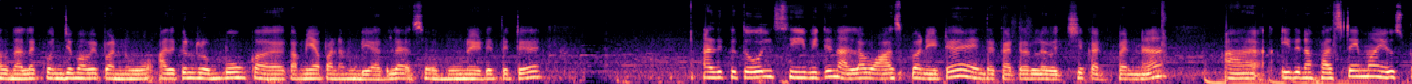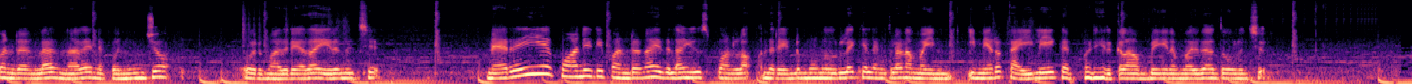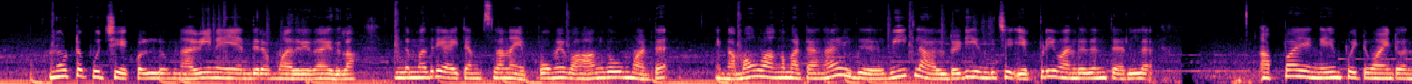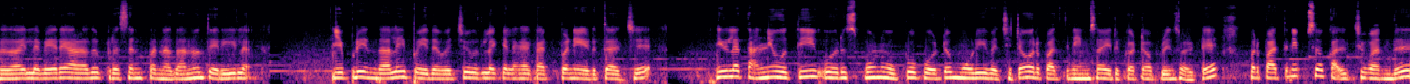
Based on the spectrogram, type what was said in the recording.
அதனால் கொஞ்சமாகவே பண்ணுவோம். அதுக்குன்னு ரொம்பவும் க கம்மியாக பண்ண முடியாதுல்ல. ஸோ மூணு எடுத்துட்டு அதுக்கு தோல் சீவிட்டு நல்லா வாஷ் பண்ணிவிட்டு இந்த கட்டரில் வச்சு கட் பண்ணேன் இது நான் ஃபஸ்ட் டைமாக யூஸ் பண்ணுறேன்ல அதனால எனக்கு கொஞ்சம் ஒரு மாதிரியாக தான் இருந்துச்சு. நிறைய குவாண்டிட்டி பண்ணுறேன்னா இதெல்லாம் யூஸ் பண்ணலாம். அந்த ரெண்டு மூணு உருளைக்கிழங்குலாம் நம்ம இன் இந்நேரம் கையிலேயே கட் பண்ணியிருக்கலாம் அப்படிங்கிற மாதிரி தான் தோணுச்சு. மூட்டைப்பூச்சியை கொல்லும் நவீன இயந்திரம் மாதிரி தான் இதெல்லாம். இந்த மாதிரி ஐட்டம்ஸ்லாம் நான் எப்போவுமே வாங்கவும் மாட்டேன். எங்கள் அம்மாவும் வாங்க மாட்டாங்க. இது வீட்டில் ஆல்ரெடி இருந்துச்சு. எப்படி வந்ததுன்னு தெரில அப்பா எங்கேயும் போயிட்டு வாங்கிட்டு வந்ததா? இல்லை வேற யாராவது ப்ரெசென்ட் பண்ணதான்னு தெரியல. எப்படி இருந்தாலும் இப்போ இதை வச்சு உருளைக்கிழங்க கட் பண்ணி எடுத்தாச்சு. இதில் தண்ணி ஊற்றி ஒரு ஸ்பூன் உப்பு போட்டு மூடி வச்சுட்டு ஒரு பத்து நிமிஷம் இருக்கட்டும் அப்படின்னு சொல்லிட்டு ஒரு பத்து நிமிஷம் கழித்து வந்து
